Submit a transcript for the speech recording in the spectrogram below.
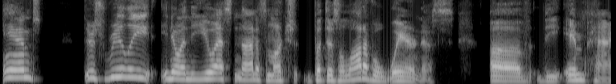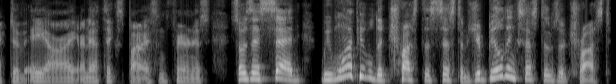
And there's really, you know, in the US, not as much, but there's a lot of awareness of the impact of AI on ethics, bias, and fairness. So as I said, we want people to trust the systems. You're building systems of trust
